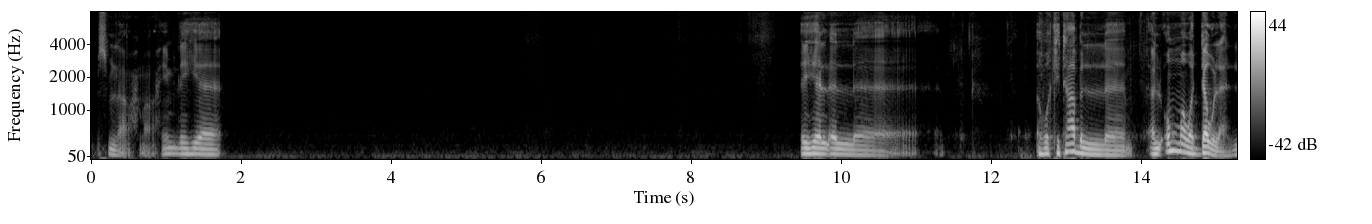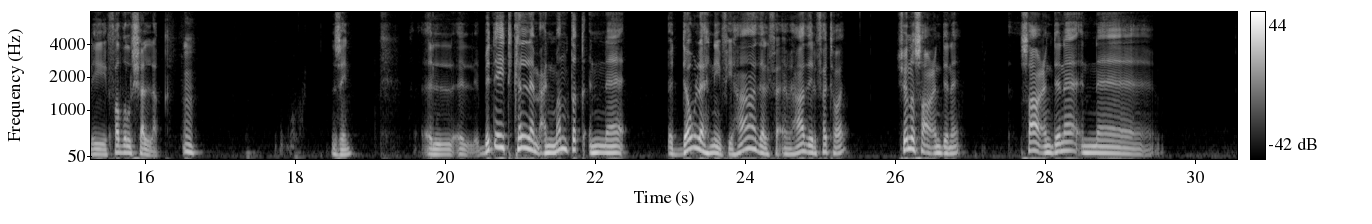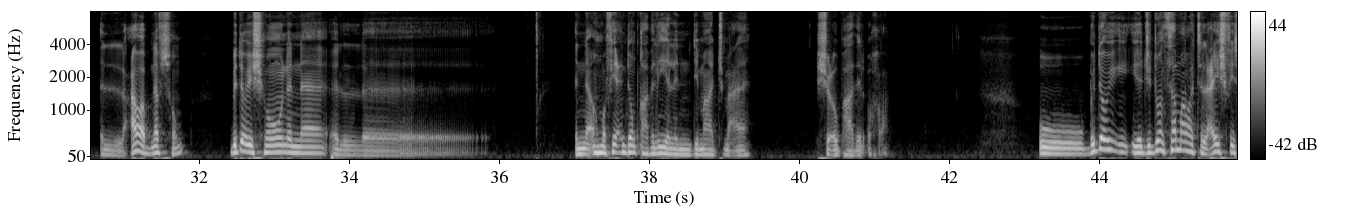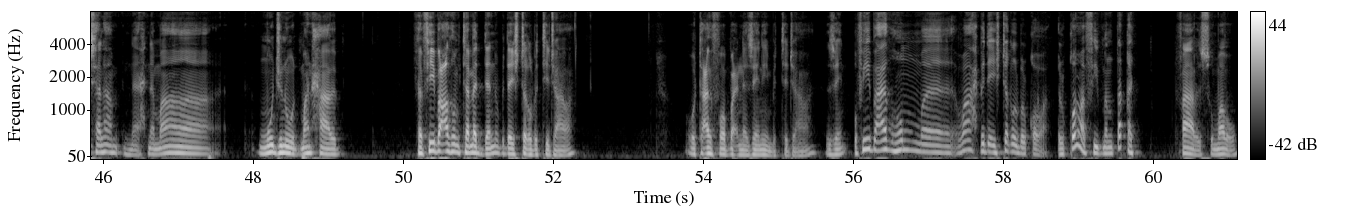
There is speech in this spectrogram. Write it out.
بسم الله الرحمن الرحيم اللي هي هي ال ال هو كتاب ال- الأمة والدولة لفضل شلق مم. زين بدأ يتكلم عن منطق إن الدولة هني في هذا الف... هذه الفترة شنو صار عندنا؟ صار عندنا إن العرب نفسهم بدأوا يشعرون إن. إن هم في عندهم قابلية للاندماج مع الشعوب هذه الأخرى. وبدأوا يجدون ثمرة العيش في سلام إن إحنا ما مو جنود ما نحارب ففي بعضهم تمدن وبدأ يشتغل بالتجارة وتعرف ربعنا زينين بالتجاره زين. وفي بعضهم آه، راح بدأ يشتغل بالقرى القرى في منطقة فارس ومرو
